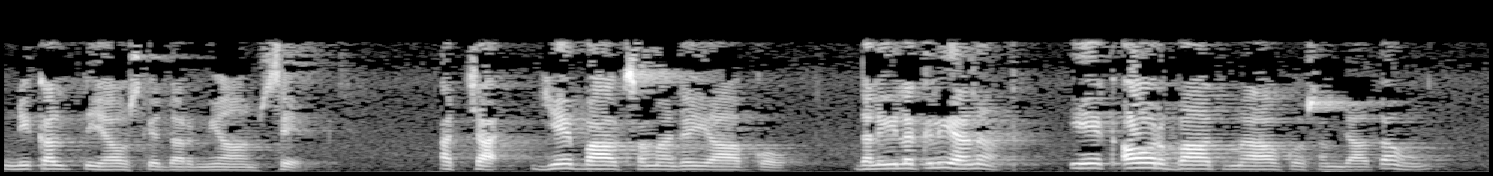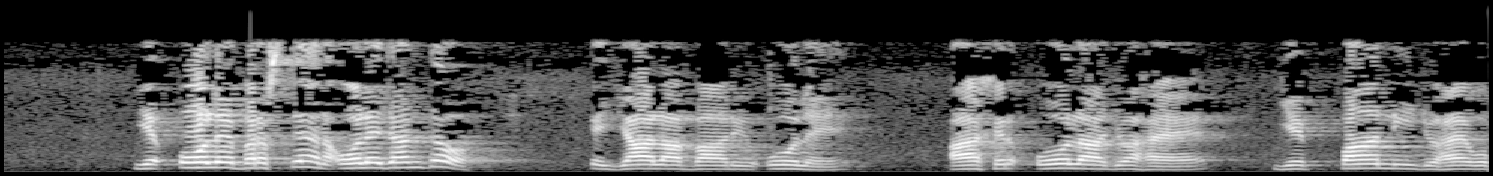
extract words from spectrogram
نکلتی ہے اس کے درمیان سے۔ اچھا یہ بات سمجھ گئی آپ کو؟ دلیل اکلی ہے نا؟ ایک اور بات میں آپ کو سمجھاتا ہوں۔ یہ اولے برستے ہیں نا، اولے جانتے ہو؟ کہ یالا باری اولے، آخر اولا جو ہے، یہ پانی جو ہے وہ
